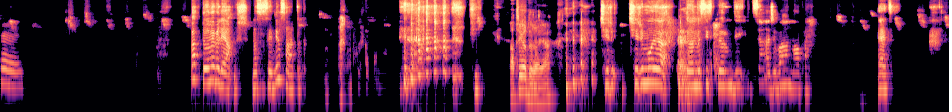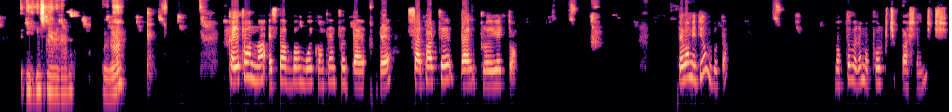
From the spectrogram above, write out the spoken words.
Hmm. Bak dövme bile yapmış. Nasıl seviyorsa artık. hakikaten. Atıyordur o ya. Çiri, çirimoya dövmesi istiyorum diye gitsen acaba ne yapar? Evet. İlginç meyvelerden. Buyurun. Cayetana estaba muy contenta de, de ser parte del proyecto. Devam ediyor mu burada? Nokta var ama por küçük başlamış.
